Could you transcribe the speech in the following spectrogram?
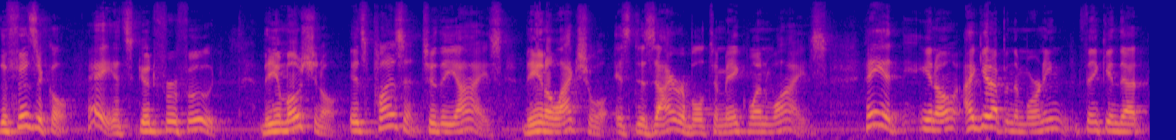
The physical, hey, it's good for food. The emotional, it's pleasant to the eyes. The intellectual, it's desirable to make one wise. Hey, it, you know, I get up in the morning thinking that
